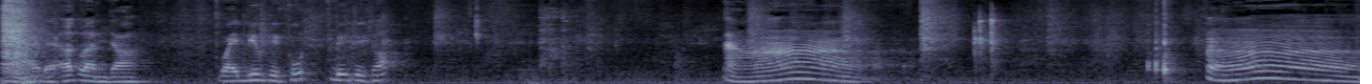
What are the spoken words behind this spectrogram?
Đấy, để ớt lên cho quay beauty food beauty shop đó. Đó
